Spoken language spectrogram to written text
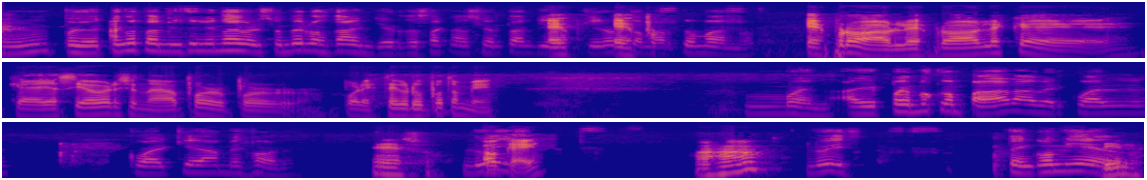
Mm, Pues yo tengo también que hay una versión de los Dangers de esa canción también. Es- Quiero es- tomar tu mano. Es probable, es probable que, que haya sido versionada por, por, por este grupo también. Bueno, ahí podemos comparar a ver cuál, cuál queda mejor. Eso. Luis, Ok. Ajá. Luis, tengo miedo. Dime.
